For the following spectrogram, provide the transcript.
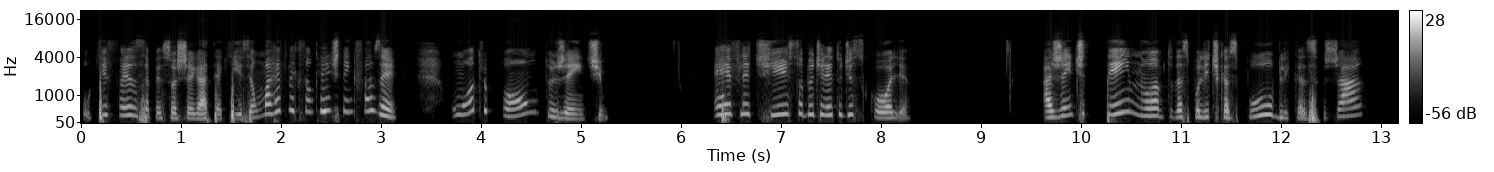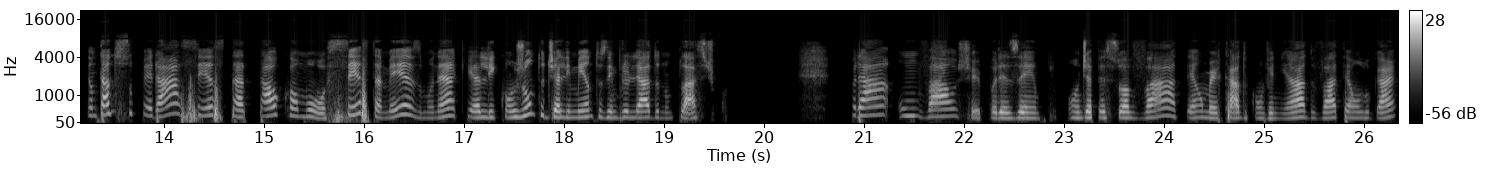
O que fez essa pessoa chegar até aqui? Isso é uma reflexão que a gente tem que fazer. Um outro ponto, gente, é refletir sobre o direito de escolha. A gente tem, no âmbito das políticas públicas, já tentado superar a cesta tal como cesta mesmo, né? aquele conjunto de alimentos embrulhado num plástico para um voucher, por exemplo, onde a pessoa vá até um mercado conveniado, vá até um lugar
